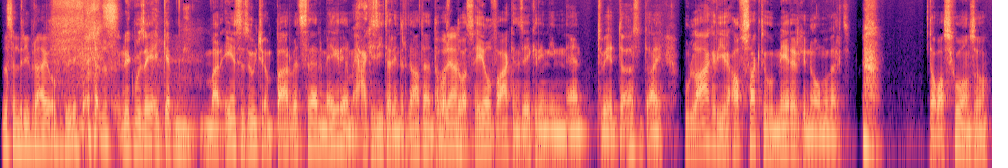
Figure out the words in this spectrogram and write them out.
Dat zijn drie vragen of drie. dus, Ik moet zeggen, ik heb maar één seizoentje een paar wedstrijden meegereden. Maar ja, je ziet daar inderdaad, hè, dat, Oh, was, ja. dat was heel vaak, en zeker in, in eind 2000, allee, hoe lager je afzakte, hoe meer er genomen werd. dat was gewoon zo.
